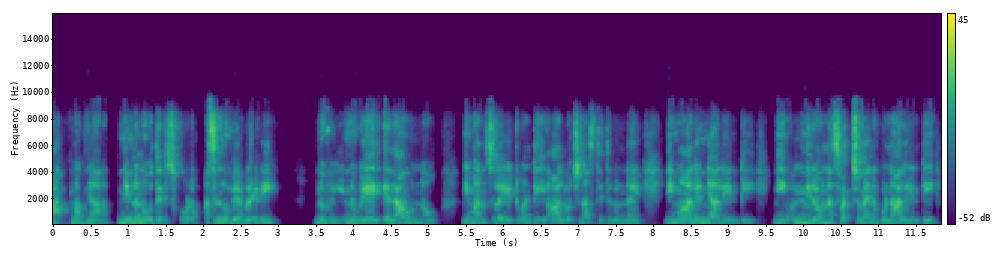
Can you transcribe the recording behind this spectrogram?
ఆత్మజ్ఞానం. నిన్ను నువ్వు తెలుసుకోవడం. అసలు నువ్వెవరివి? నువ్వు నువ్వు ఎలా ఉన్నావు? నీ మనసులో ఎటువంటి ఆలోచన స్థితులు ఉన్నాయి? నీ మాలిన్యాలు ఏంటి? నీ నీలో ఉన్న స్వచ్ఛమైన గుణాలు ఏంటి?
